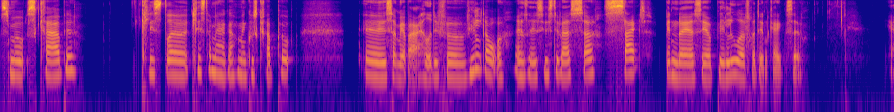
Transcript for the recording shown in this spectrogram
små skrabe klister, klistermærker, man kunne skrabe på, øh, som jeg bare havde det for vildt over. Altså, jeg synes, det var så sejt, men når jeg ser billeder fra den gang, så ja,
